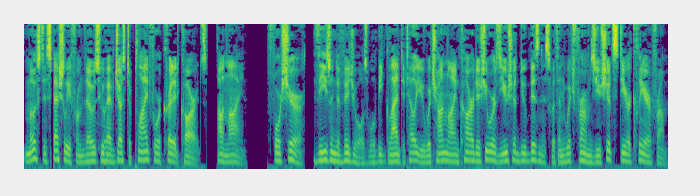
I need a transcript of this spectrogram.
most especially from those who have just applied for credit cards, online. For sure, these individuals will be glad to tell you which online card issuers you should do business with and which firms you should steer clear from.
